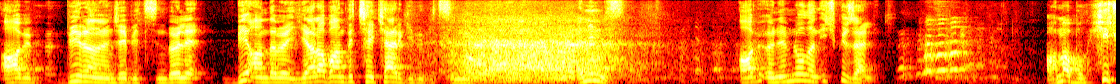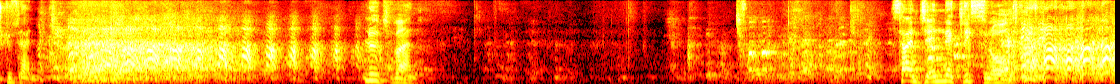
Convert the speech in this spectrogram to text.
Abi bir an önce bitsin. Böyle bir anda böyle yara bandı çeker gibi bitsin ne olur. emin misin? Abi önemli olan iç güzellik. Ama bu hiç güzellik. Lütfen. Sen cennetliksin oğlum.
